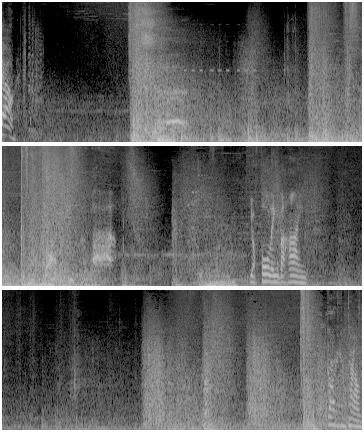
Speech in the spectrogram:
Down. You're falling behind. Guardian down.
